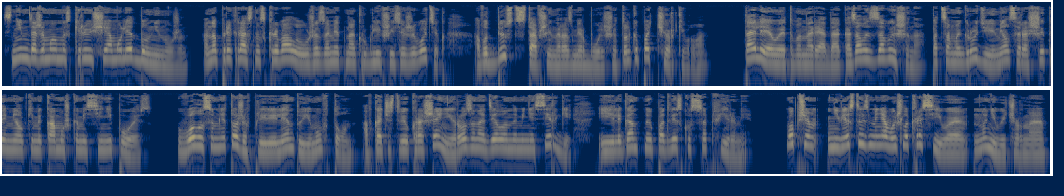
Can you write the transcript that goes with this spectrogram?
С ним даже мой маскирующий амулет был не нужен. Оно прекрасно скрывало уже заметно округлившийся животик, а вот бюст, ставший на размер больше, только подчеркивало. Талия у этого наряда оказалась завышена, под самой грудью имелся расшитый мелкими камушками синий пояс. Волосы мне тоже вплели ленту ему в тон, а в качестве украшений Роза надела на меня серьги и элегантную подвеску с сапфирами. В общем, невеста из меня вышла красивая, но не вычурная.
